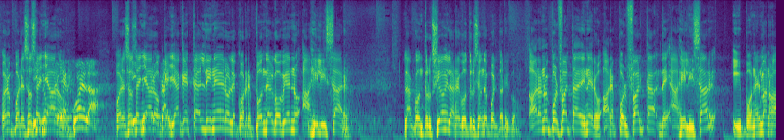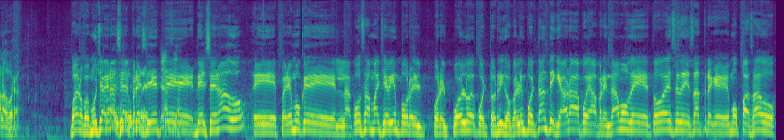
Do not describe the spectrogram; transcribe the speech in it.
Bueno, por eso no señalo. escuela. Por eso señalo que ya que está el dinero, le corresponde al gobierno agilizar la construcción y la reconstrucción de Puerto Rico. Ahora no es por falta de dinero, ahora es por falta de agilizar y poner manos a la obra. Bueno, pues muchas gracias al presidente Gracias. del Senado. Eh, esperemos que la cosa marche bien por el, por el pueblo de Puerto Rico, que es lo importante y que ahora pues aprendamos de todo ese desastre que hemos pasado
